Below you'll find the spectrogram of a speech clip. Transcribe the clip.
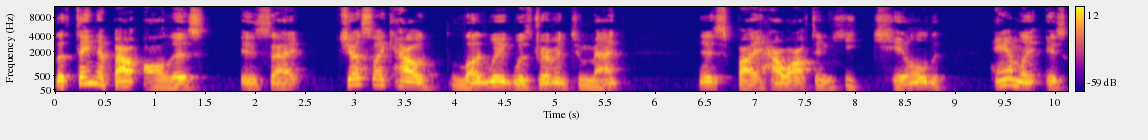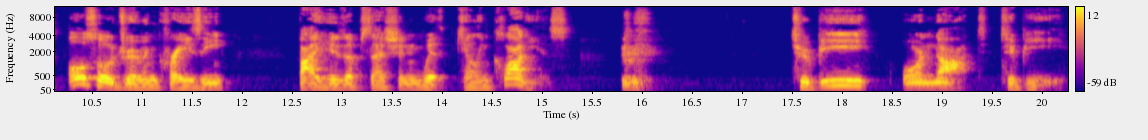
The thing about all this is that just like how Ludwig was driven to madness by how often he killed, Hamlet is also driven crazy by his obsession with killing Claudius. to be or not to be,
